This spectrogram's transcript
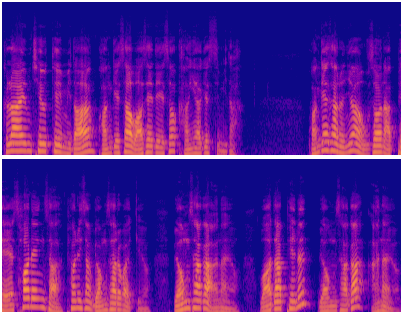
클라임 최우태입니다. 관계사 왓에 대해서 강의하겠습니다. 관계사는요, 우선 앞에 선행사, 편의상 명사로 갈게요. 명사가 안 와요. 왓 앞에는 명사가 안 와요.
